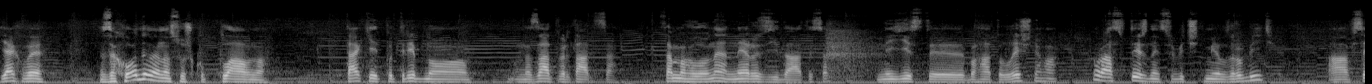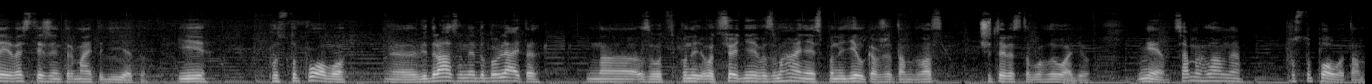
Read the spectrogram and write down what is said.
як ви заходили на сушку плавно, так і потрібно назад вертатися. Саме головне не роз'їдатися, не їсти багато лишнього. Ну, раз в тиждень собі читміл зробіть, а все, весь тиждень тримайте дієту. І поступово е, відразу не додавайте на от, от сьогодні змагання, і з понеділка вже там у вас 400 вуглеводів. Ні, саме головне поступово там.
